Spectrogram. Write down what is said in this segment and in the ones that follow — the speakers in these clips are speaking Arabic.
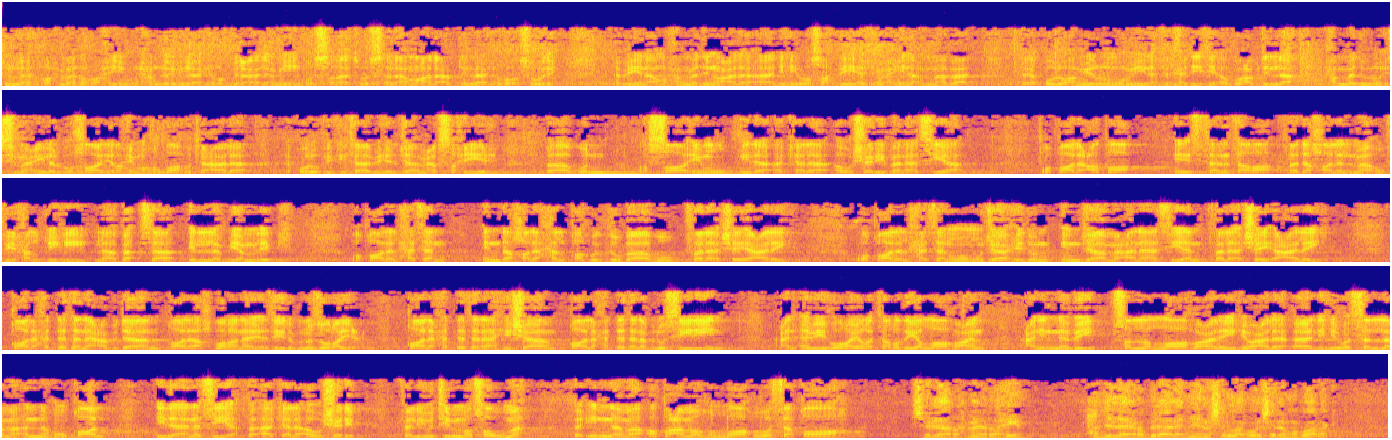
بسم الله الرحمن الرحيم. الحمد لله رب العالمين والصلاة والسلام على عبد الله ورسوله نبينا محمد وعلى آله وصحبه أجمعين. أما بعد فيقول أمير المؤمنين في الحديث أبو عبد الله محمد بن إسماعيل البخاري رحمه الله تعالى يقول في كتابه الجامع الصحيح باب الصائم إذا أكل أو شرب ناسيا وقال عطاء إن استنثر فدخل الماء في حلقه لا بأس إن لم يملك. وقال الحسن إن دخل حلقه الذباب فلا شيء عليه. وقال الحسن ومجاهد إن جامع ناسيا فلا شيء عليه. قال حدثنا عبدان قال أخبرنا يزيد بن زريع قال حدثنا هشام قال حدثنا ابن سيرين عن أبي هريرة رضي الله عنه عن النبي صلى الله عليه وعلى آله وسلم أنه قال إذا نسي فأكل أو شرب فليتم صومه فإنما أطعمه الله وسقاه. بسم الله الرحمن الرحيم. الحمد لله رب العالمين وصلى الله وسلم وبارك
